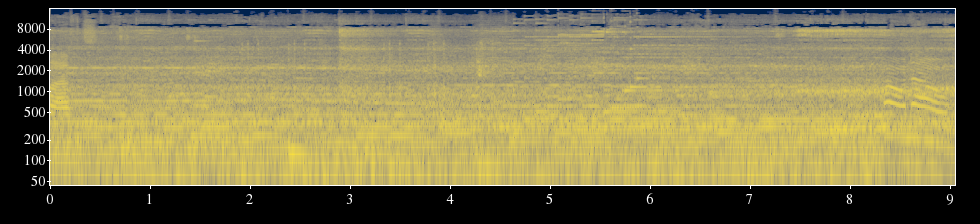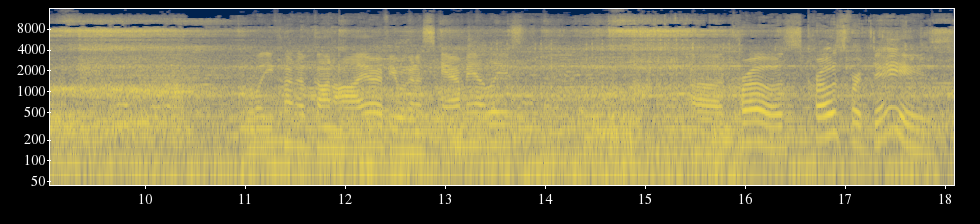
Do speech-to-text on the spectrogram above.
Left. Oh no! Well, you couldn't have gone higher if you were going to scare me at least. Uh, crows. Crows for days!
